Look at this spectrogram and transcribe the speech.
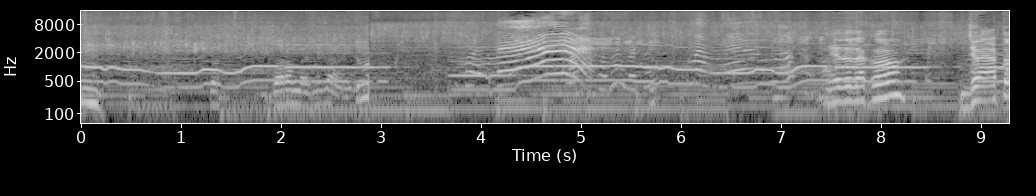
হুম। গরম দেখো জয়া তো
